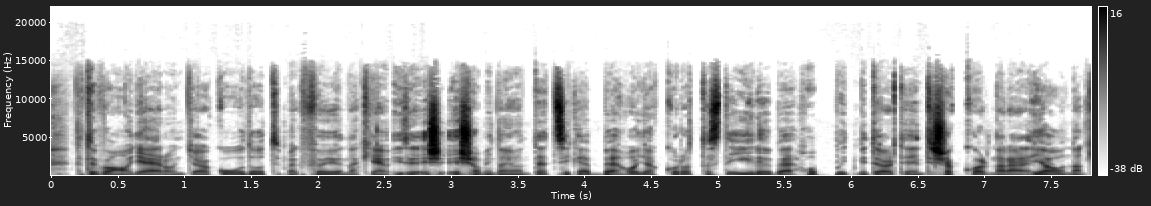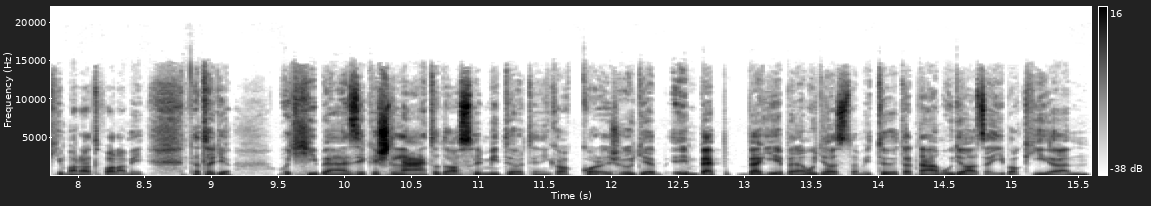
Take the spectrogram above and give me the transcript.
tehát, hogy van, hogy elrontja a kódot, meg följönnek ilyen, és, és ami nagyon tetszik ebbe, hogy akkor ott azt élőbe, hopp, itt mi történt, és akkor na rá, ja, onnan kimaradt valami. Tehát, hogy, hogy hibázik, és látod azt, hogy mi történik akkor, és ugye én be, begépelem ugyanazt, amit ő, tehát nálam ugyanaz a hiba kijön,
